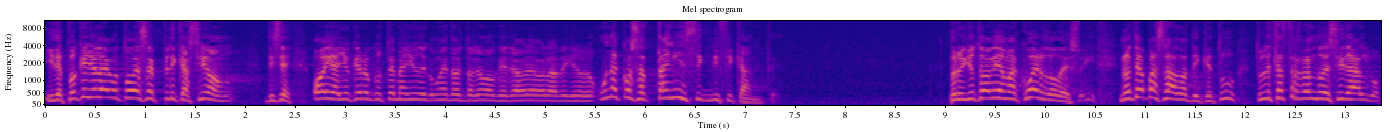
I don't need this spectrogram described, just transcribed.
Y después que yo le hago toda esa explicación, dice, oiga, yo quiero que usted me ayude con esta situación. Una cosa tan insignificante. Pero yo todavía me acuerdo de eso. ¿No te ha pasado a ti que tú, tú le estás tratando de decir algo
